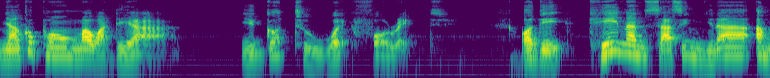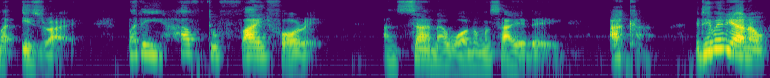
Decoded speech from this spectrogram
nyankopɔn ma a you got to work for it. Ɔde canaan nsase nyinaa ama israel but they have to fight for it. Ansa na wɔnom nsa yɛ dɛ aka. Nti me nua no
